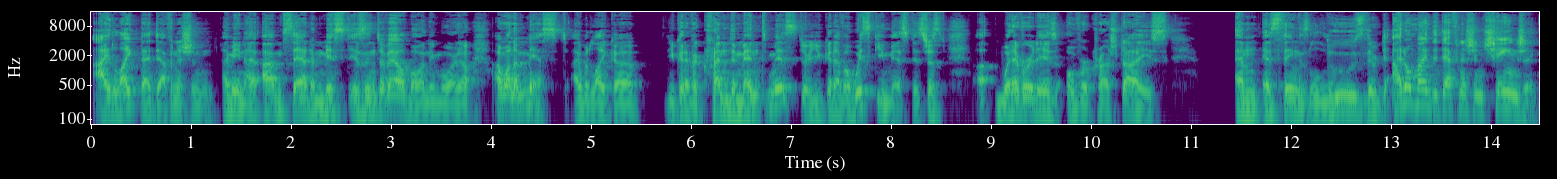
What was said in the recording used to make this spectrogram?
I like that definition. I mean, I, am sad a mist isn't available anymore. You know, I want a mist. I would like a. You could have a creme de menthe mist, or you could have a whiskey mist. It's just uh, whatever it is over crushed ice. And as things lose their, I don't mind the definition changing.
